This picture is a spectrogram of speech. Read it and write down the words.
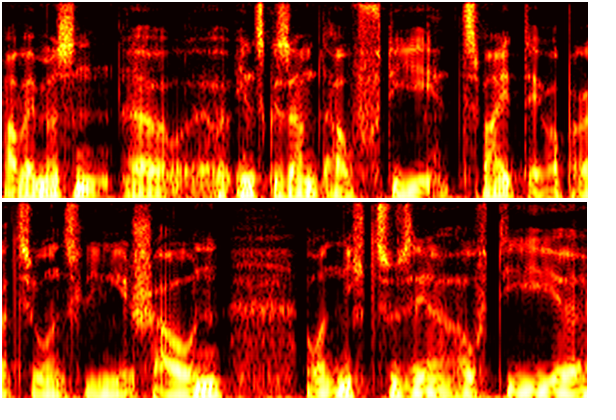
Aber wir müssen äh, insgesamt auf die zweite Operationslinie schauen und nicht zu sehr auf die äh,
